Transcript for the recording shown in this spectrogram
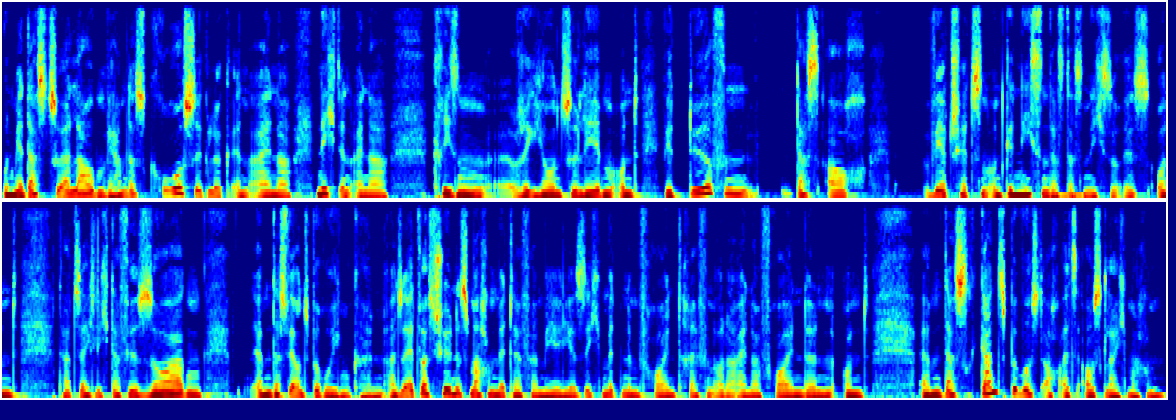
und mir das zu erlauben. Wir haben das große Glück, in einer, nicht in einer Krisenregion zu leben und wir dürfen das auch wertschätzen und genießen, dass das nicht so ist und tatsächlich dafür sorgen, dass wir uns beruhigen können. Also etwas Schönes machen mit der Familie, sich mit einem Freund treffen oder einer Freundin und ähm, das ganz bewusst auch als Ausgleich machen.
